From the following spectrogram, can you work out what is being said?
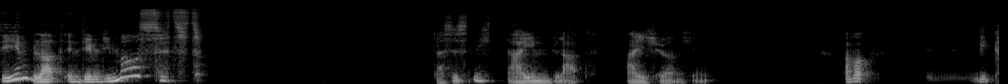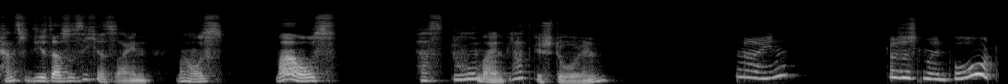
dem Blatt, in dem die Maus sitzt. Das ist nicht dein Blatt, Eichhörnchen. Aber wie kannst du dir da so sicher sein, Maus? Maus, hast du mein Blatt gestohlen? Nein, das ist mein Boot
